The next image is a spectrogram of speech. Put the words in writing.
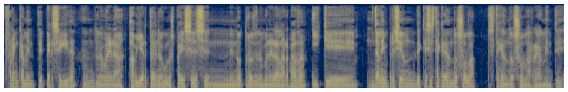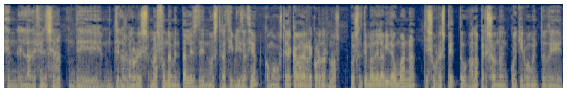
francamente perseguida ¿eh? de una manera abierta en algunos países, en, en otros de una manera alarmada y que da la impresión de que se está quedando sola se está quedando sola realmente en, la defensa de, los valores más fundamentales de nuestra civilización, como usted acaba de recordarnos, pues el tema de la vida humana, de su respeto a la persona en cualquier momento de,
